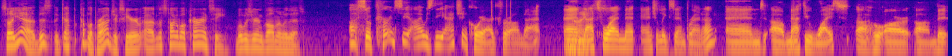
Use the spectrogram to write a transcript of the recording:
So yeah, this a couple of projects here. Uh, let's talk about currency. What was your involvement with this? Oh, so currency, I was the action choreographer on that. And Nice. that's where I met Angelique Zambrana and uh, Matthew Weiss, uh, who are um, they,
